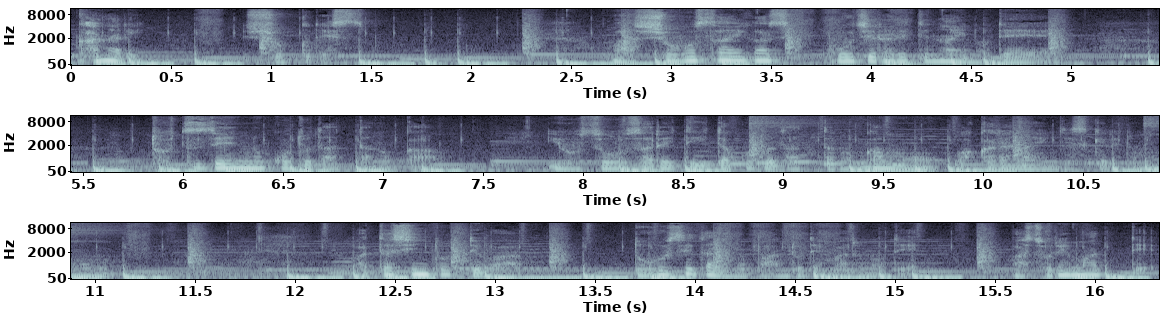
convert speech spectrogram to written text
かなりショックです、まあ、詳細が報じられてないので突然のことだったのか予想されていたことだったのかもわからないんですけれども私にとっては同世代のバンドでもあるので、まあ、それもあって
